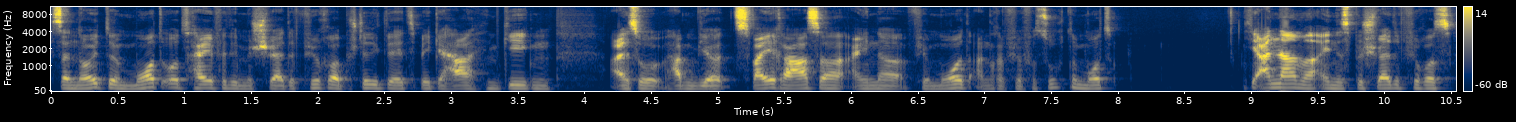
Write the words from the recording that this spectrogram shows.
Das erneute Mordurteil für den Beschwerdeführer bestätigte jetzt BGH hingegen. Also haben wir zwei Raser, einer für Mord, andere für versuchten Mord. Die Annahme eines Beschwerdeführers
